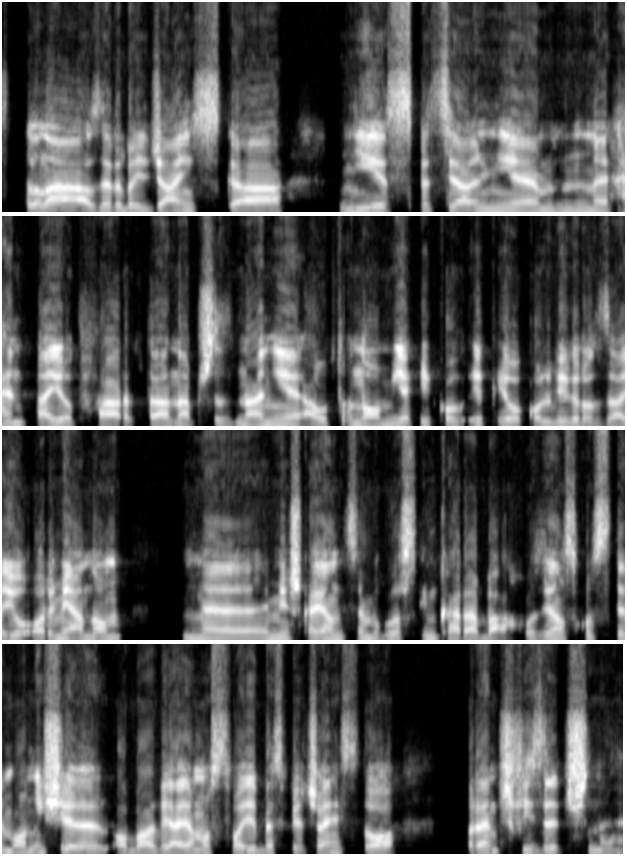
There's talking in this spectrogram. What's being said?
Strona azerbejdżańska nie jest specjalnie mm, chętna i otwarta na przyznanie autonomii jakiegokolwiek rodzaju Ormianom e, mieszkającym w Górskim Karabachu. W związku z tym oni się obawiają o swoje bezpieczeństwo wręcz fizyczne.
